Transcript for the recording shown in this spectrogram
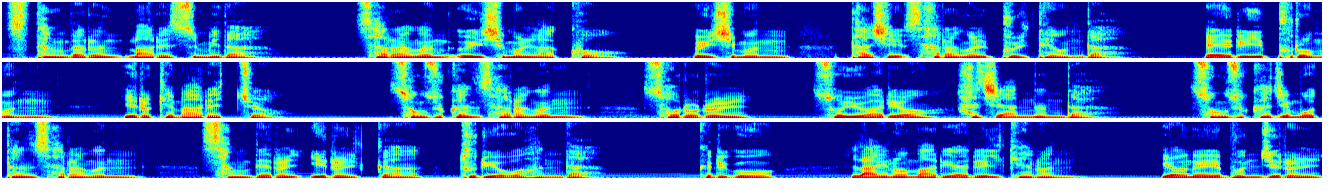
스탕달은 말했습니다. 사랑은 의심을 낳고 의심은 다시 사랑을 불태운다. 에리 프롬은 이렇게 말했죠. 성숙한 사랑은 서로를 소유하려 하지 않는다. 성숙하지 못한 사랑은 상대를 잃을까 두려워한다. 그리고 라이너 마리아 릴케는 연애의 본질을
